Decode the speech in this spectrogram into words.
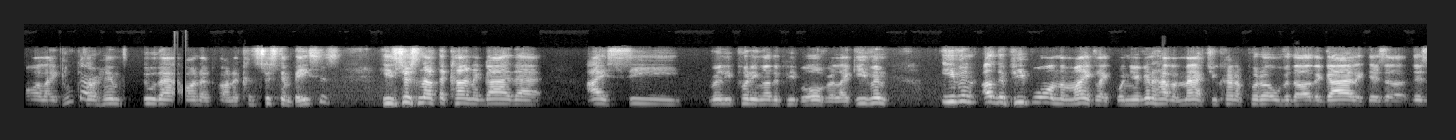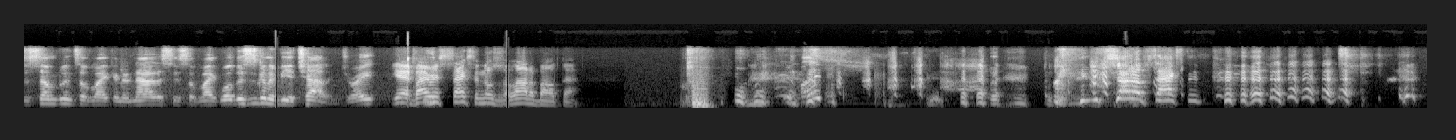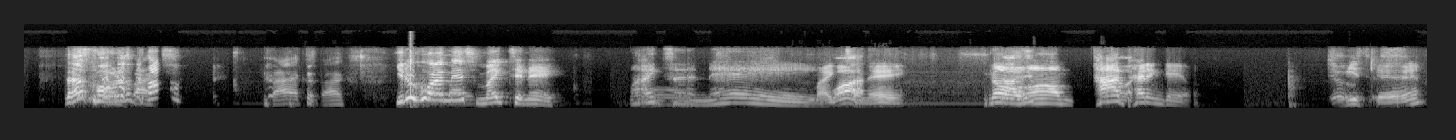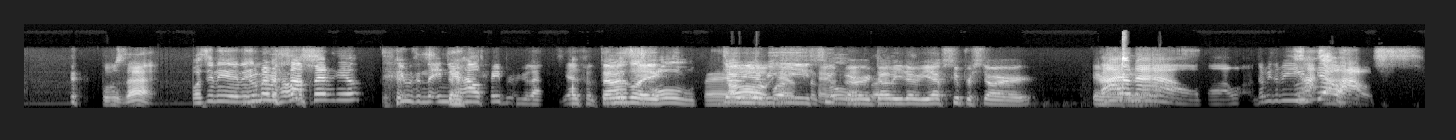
or like Okay. for him to do that on a on a consistent basis. He's just not the kind of guy that I see really putting other people over. Like even even other people on the mic, like when you're gonna have a match, you kind of put over the other guy. Like there's a there's a semblance of like an analysis of like, well, this is gonna be a challenge, right? Yeah, Byron Saxton knows a lot about that. What? Shut up, Saxton. That's part of the problem. Facts. Facts, facts. You know who I miss? Mike Tenay. Mike Oh. Tenay. Mike Why? Tenay. No, um, Todd I like- Pettengill. Jesus. Okay. Who's that? Wasn't he in? You remember Todd house? Pettengill? He was in the In Your House pay per view last. Yeah, for That was like old man. Oh, WWE okay, okay, su- or WWF superstar. era. Dial now. Uh, WWE. in Hot your house.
